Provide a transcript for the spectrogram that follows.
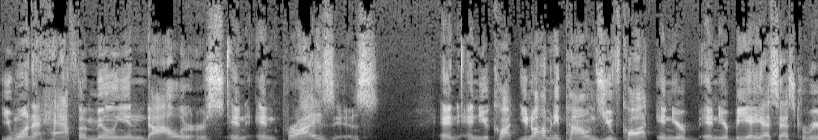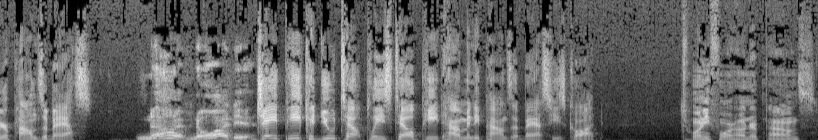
You won a half a million dollars in in prizes. And and you caught you know how many pounds you've caught in your in your BASS career pounds of bass? No, I have no idea. JP, could you tell please tell Pete how many pounds of bass he's caught? 2,400 pounds,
